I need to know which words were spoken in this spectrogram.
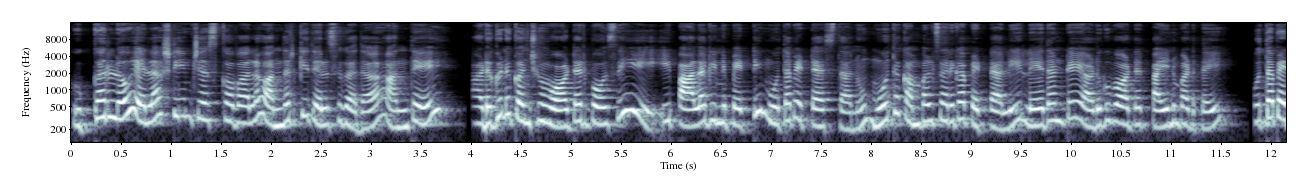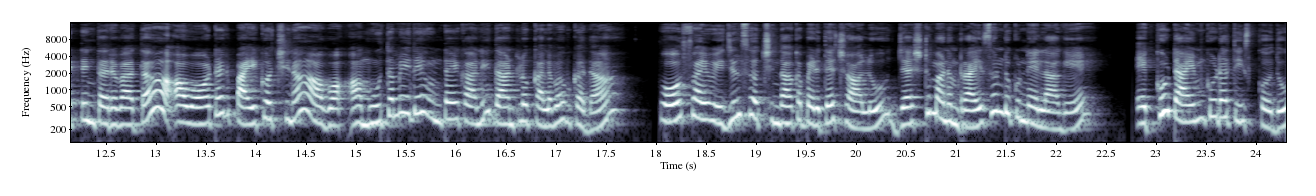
కుక్కర్లో ఎలా స్టీమ్ చేసుకోవాలో అందరికీ తెలుసు కదా అంతే. అడుగున కొంచెం వాటర్ పోసి ఈ పాలగిన్నె పెట్టి మూత పెట్టేస్తాను. మూత కంపల్సరిగా పెట్టాలి. లేదంటే అడుగు వాటర్ పైన పడతాయి. మూత పెట్టిన తర్వాత ఆ వాటర్ పైకి వచ్చిన ఆ మూత మీదే ఉంటాయి కానీ దాంట్లో కలవవు కదా. ఫోర్ ఫైవ్ విజిల్స్ వచ్చిన దాకా పెడితే చాలు. జస్ట్ మనం రైస్ వండుకునేలాగే ఎక్కువ టైం కూడా తీసుకోదు.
